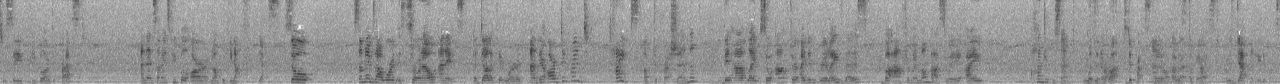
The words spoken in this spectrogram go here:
to say people are depressed, and then sometimes people are not quick enough. yes. So sometimes that word is thrown out and it's a delicate word, and there are different types of depression. Mm-hmm. They have like so after I didn't realize this, but after my mom passed away, I hundred percent Was in a rut? Depressed. No, no, I was okay. depressed. I was definitely depressed.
